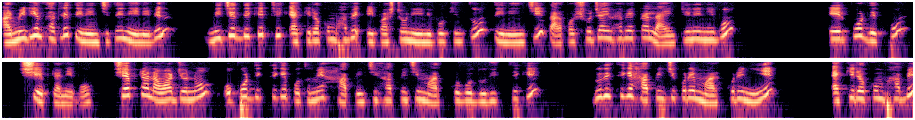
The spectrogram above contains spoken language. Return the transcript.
আর মিডিয়াম থাকলে তিন ইঞ্চিতে নিয়ে নেবেন। নিচের দিকে ঠিক একই রকম ভাবে এই পাশটাও নিয়ে নিব কিন্তু তিন ইঞ্চি, তারপর সোজা এইভাবে একটা লাইন টেনে নিব। এরপর দেখুন শেপটা নেব। শেপটা নেওয়ার জন্য ওপর দিক থেকে প্রথমে half inch half inch mark করব দুদিক থেকে। দুদিক থেকে হাফ ইঞ্চি করে মার্ক করে নিয়ে একই রকম ভাবে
